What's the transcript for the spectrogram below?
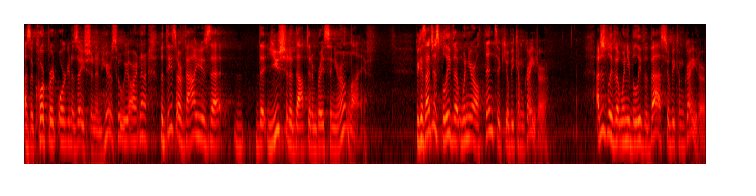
as a corporate organization and here's who we are. No, no, but these are values that, that you should adopt and embrace in your own life. Because I just believe that when you're authentic, you'll become greater. I just believe that when you believe the best, you'll become greater.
